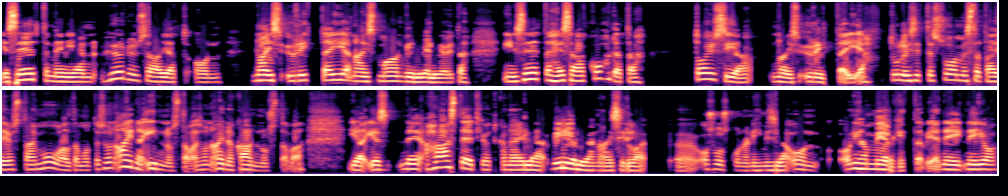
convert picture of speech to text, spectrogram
ja se, että meidän hyödynsaajat on naisyrittäjiä, naismaanviljelijöitä, niin se, että he saa kohdata toisia naisyrittäjiä, tuli sitten Suomesta tai jostain muualta, mutta se on aina innostava, se on aina kannustava. Ja, ja ne haasteet, jotka näillä viljelijänaisilla osuuskunnan ihmisillä on, on ihan merkittäviä. Ne ne ei ole,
